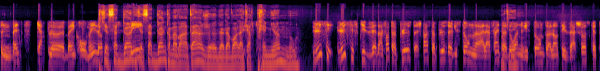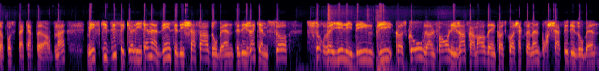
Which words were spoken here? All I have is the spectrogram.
C'est une belle petite carte, là, bien chromée, là. Qu'est-ce que ça te donne, que ça te donne comme avantage euh, d'avoir la carte premium, Lui, c'est lui, c'est ce qu'il disait. Dans le fond, t'as plus, je pense que t'as plus de ristourne. Là. À la fin, t'as okay. droit à une ristourne selon tes achats, ce que t'as pas sur ta carte euh, ordinaire. Mais ce qu'il dit, c'est que les Canadiens, c'est des chasseurs d'aubaines. C'est des gens qui aiment ça, surveiller les deals. Puis Costco, dans le fond, les gens se ramassent dans les Costco à chaque semaine pour chasser des aubaines.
